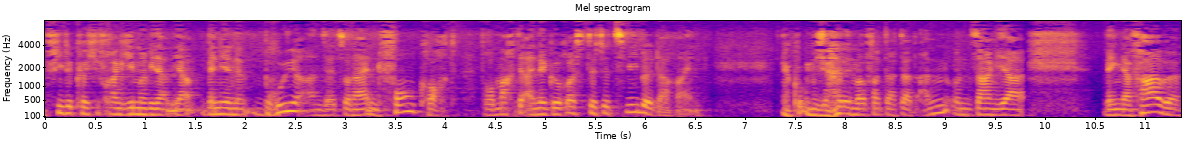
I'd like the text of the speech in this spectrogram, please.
viele Köche frage ich immer wieder, ja, wenn ihr eine Brühe ansetzt oder einen Fond kocht, warum macht ihr eine geröstete Zwiebel da rein? Dann gucken mich alle immer verdattert an und sagen, ja, wegen der Farbe.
